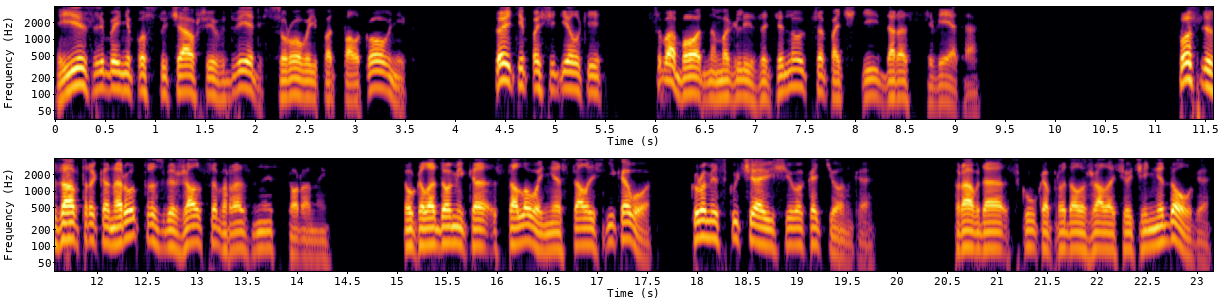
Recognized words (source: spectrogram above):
И если бы не постучавший в дверь суровый подполковник, то эти посиделки свободно могли затянуться почти до рассвета. После завтрака народ разбежался в разные стороны. Около домика столовой не осталось никого, кроме скучающего котенка. Правда, скука продолжалась очень недолго.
